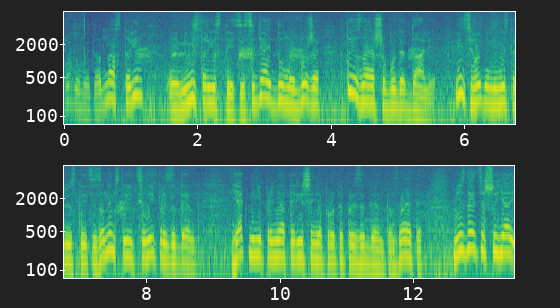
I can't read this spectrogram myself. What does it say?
Подумайте, одна з сторін е, міністр юстиції. Суддя і думає, боже, хто я знає, що буде далі. Він сьогодні міністр юстиції, за ним стоїть цілий президент. Як мені прийняти рішення проти президента? Знаєте, мені здається, що я,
